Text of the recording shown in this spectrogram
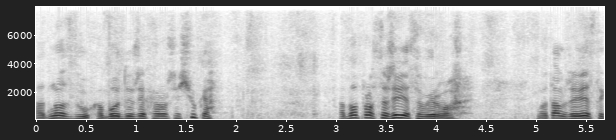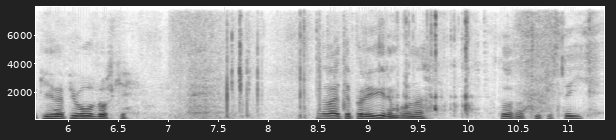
Одно з двох. Або дуже хороша щука, або просто живець вирвав. Бо там живець такий на півладошки. Давайте перевіримо, бо вона хто знає скільки стоїть.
